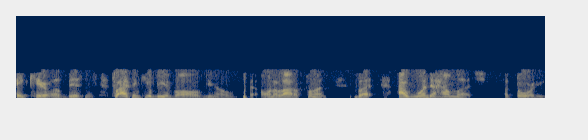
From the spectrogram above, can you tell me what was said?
take care of business. So I think he'll be involved, you know, on a lot of fronts. But I wonder how much authority,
